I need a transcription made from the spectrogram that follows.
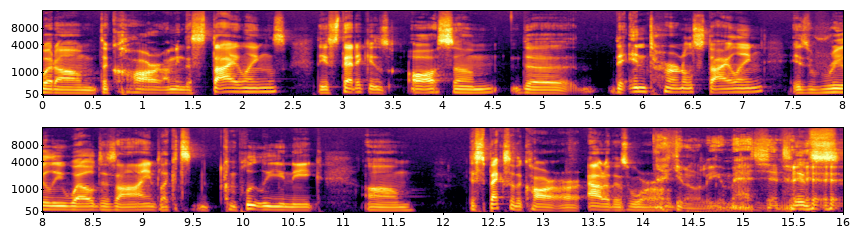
But um, the car, I mean, the stylings, the aesthetic is awesome. the The internal styling is really well designed. Like it's completely unique. Um, the specs of the car are out of this world I can only imagine. it's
